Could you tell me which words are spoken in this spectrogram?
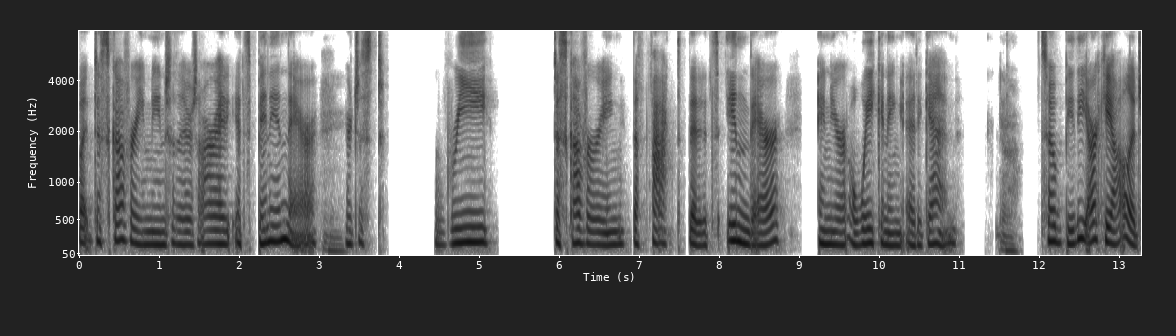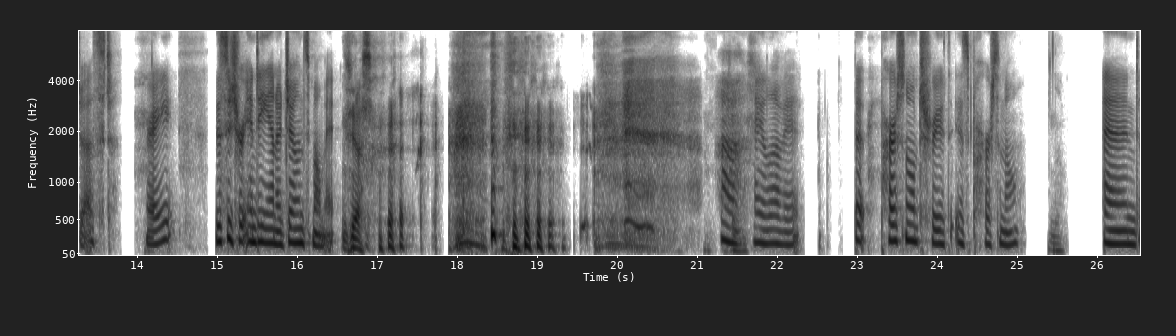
But discovery means that there's already, it's been in there. Mm-hmm. You're just rediscovering the fact that it's in there and you're awakening it again. Yeah. So be the archaeologist, right? This is your Indiana Jones moment. Yes. ah, I love it. But personal truth is personal. And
